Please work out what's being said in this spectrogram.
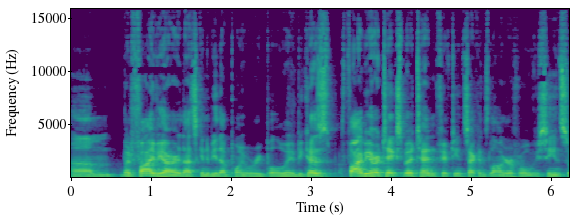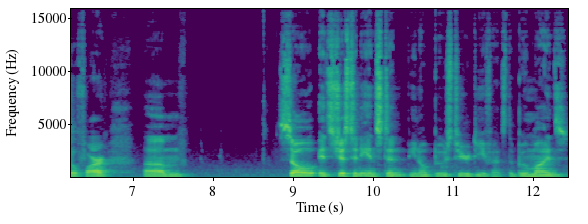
Um, but 5 yard, that's going to be that point where we pull away because 5 yard takes about 10, 15 seconds longer for what we've seen so far. Um, so it's just an instant, you know, boost to your defense. The boom mines,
